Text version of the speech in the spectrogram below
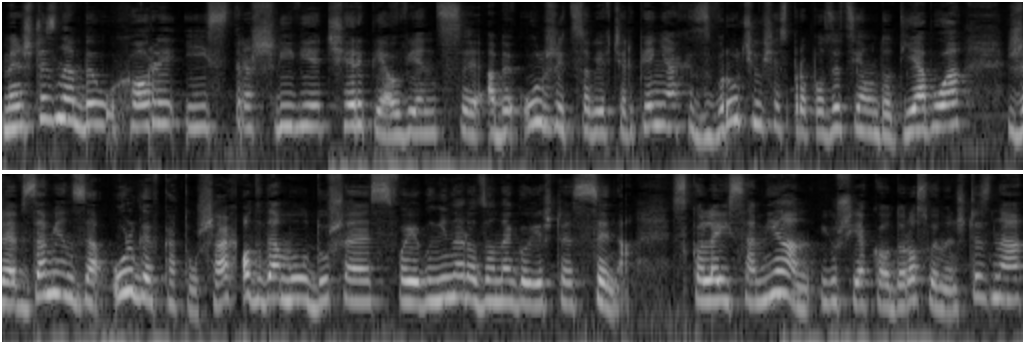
Mężczyzna był chory i straszliwie cierpiał, więc y, aby ulżyć sobie w cierpieniach, zwrócił się z propozycją do diabła, że w zamian za ulgę w katuszach odda mu duszę swojego nienarodzonego jeszcze syna. Z kolei sam Jan, już jako dorosły mężczyzna,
